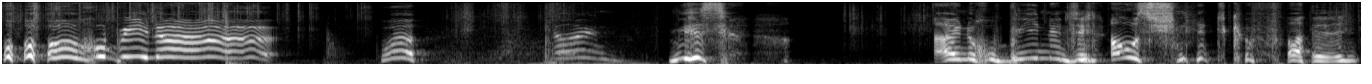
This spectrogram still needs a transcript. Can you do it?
Oh, Rubine! Nein! Mir ist ein Rubin in den Ausschnitt gefallen.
